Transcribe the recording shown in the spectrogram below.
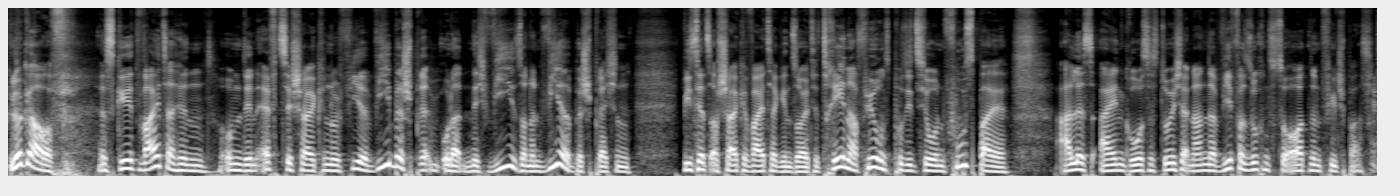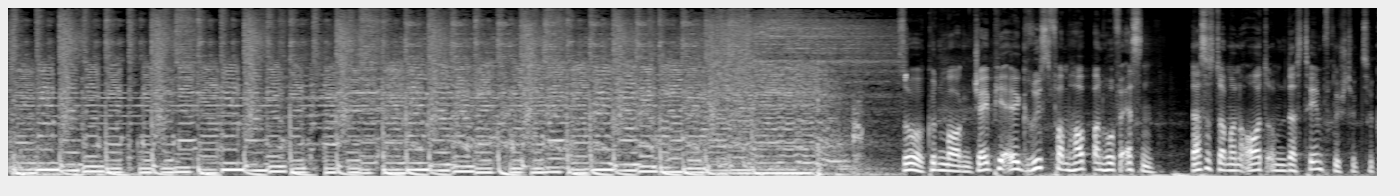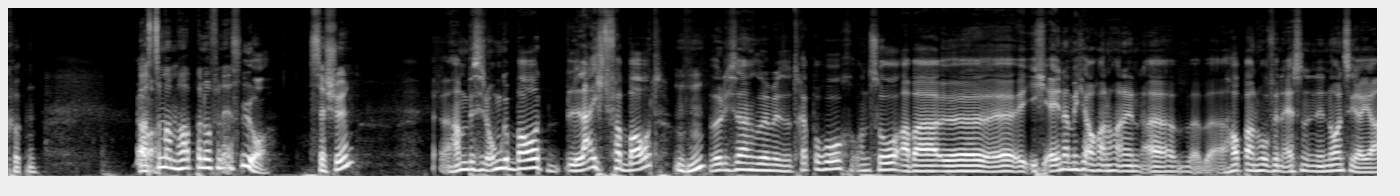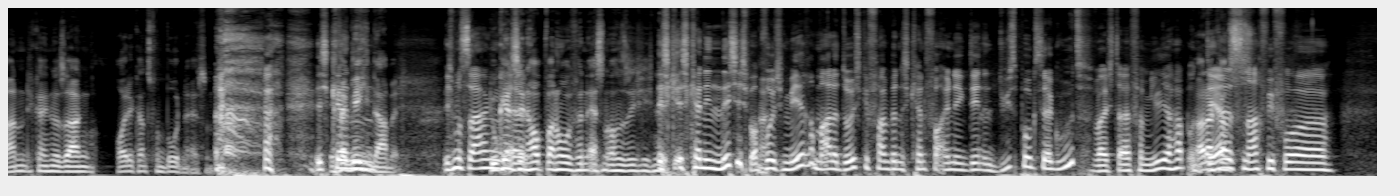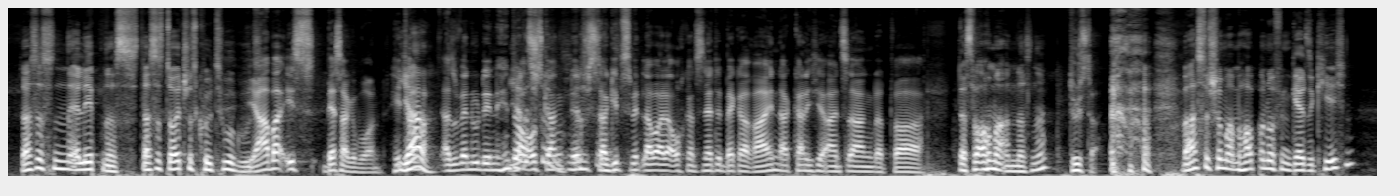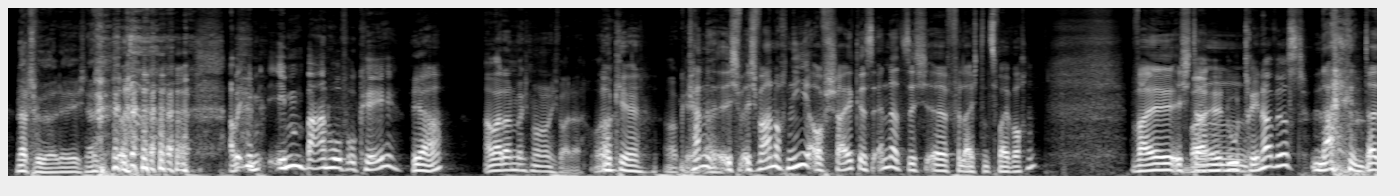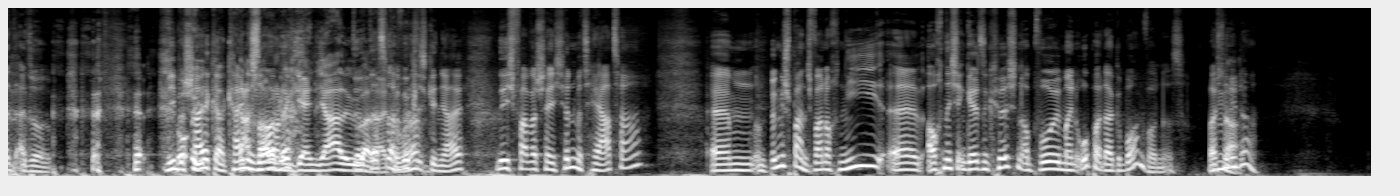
Glück auf! Es geht weiterhin um den FC Schalke 04. Wie besprechen, oder nicht wie, sondern wir besprechen, wie es jetzt auf Schalke weitergehen sollte. Trainer, Führungsposition, Fußball, alles ein großes Durcheinander. Wir versuchen es zu ordnen. Viel Spaß. So, guten Morgen. JPL grüßt vom Hauptbahnhof Essen. Das ist doch mal ein Ort, um das Themenfrühstück zu gucken. Warst du mal am Hauptbahnhof in Essen? Ja. Ist der schön? Haben ein bisschen umgebaut, leicht verbaut, Mhm. würde ich sagen, so mit der Treppe hoch und so. Aber äh, ich erinnere mich auch noch an den äh, Hauptbahnhof in Essen in den 90er Jahren. Und ich kann nicht nur sagen, heute kannst du vom Boden essen. Ich, Ich verglichen kenn, damit. ich muss sagen, Du kennst äh, den Hauptbahnhof in Essen offensichtlich nicht. ich, ich kenne ihn nicht, ich, obwohl ich mehrere Male durchgefahren bin. Ich kenne vor allen Dingen den in Duisburg sehr gut, weil ich da Familie habe. Und Ja, da der ist nach wie vor, das ist ein Erlebnis. Das ist deutsches Kulturgut. ja, aber ist besser geworden. Ja. Also wenn du den Ja, Hinterausgang stimmt, das nimmst, da gibt es mittlerweile auch ganz nette Bäckereien. Da kann ich dir eins sagen, das war Das war auch mal anders, ne? düster. Warst du schon mal am Hauptbahnhof in Gelsenkirchen? Natürlich. ne? aber im, im Bahnhof okay, Ja. aber dann möchten wir noch nicht weiter. Oder? Okay. okay. Kann, äh, ich, ich war noch nie auf Schalke, es ändert sich äh, vielleicht in zwei Wochen. Weil ich Weil dann. du Trainer wirst? Nein, dann, also. Liebe Oh, Schalker, keine das war Sorge. doch eine geniale Das- Überleitung. Das war wirklich oder? genial. Nee, ich fahre wahrscheinlich hin mit Hertha. Ähm, und bin gespannt. Ich war noch nie, äh, auch nicht in Gelsenkirchen, obwohl mein Opa da geboren worden ist. War ich noch nie da?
